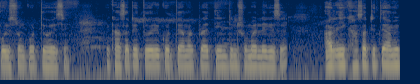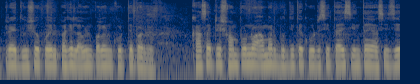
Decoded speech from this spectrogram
পরিশ্রম করতে হয়েছে। এই খাঁচাটি তৈরি করতে আমার প্রায় তিন দিন সময় লেগেছে। আর এই খাঁচাটিতে আমি প্রায় দুইশো কোয়েল পাখি লালন পালন করতে পারব। খাঁচাটি সম্পূর্ণ আমার বুদ্ধিতে করেছি, তাই চিন্তায় আছি যে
